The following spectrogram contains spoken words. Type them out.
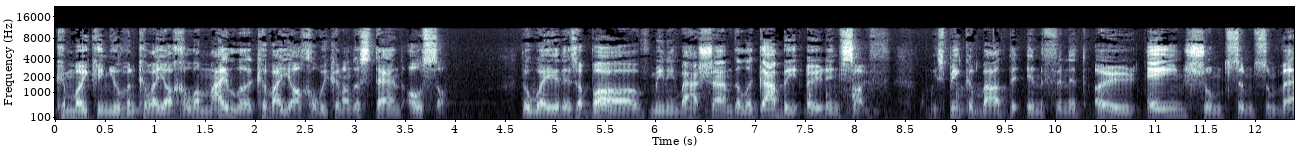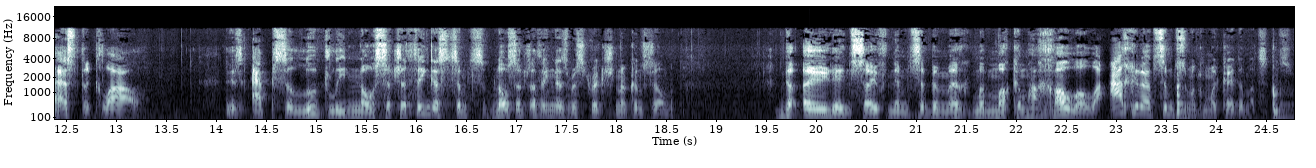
We can understand also the way it is above, meaning by Hashem, the legabi erin soif. When we speak about the infinite er, ein shum tzimtzum vehester klal. There's absolutely no such a thing as tzimtzum, no such a thing as restriction or concealment. The er ein soif nimtze b'makam hachalol la'achirat tzimtzum k'makedem atzimtzum.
